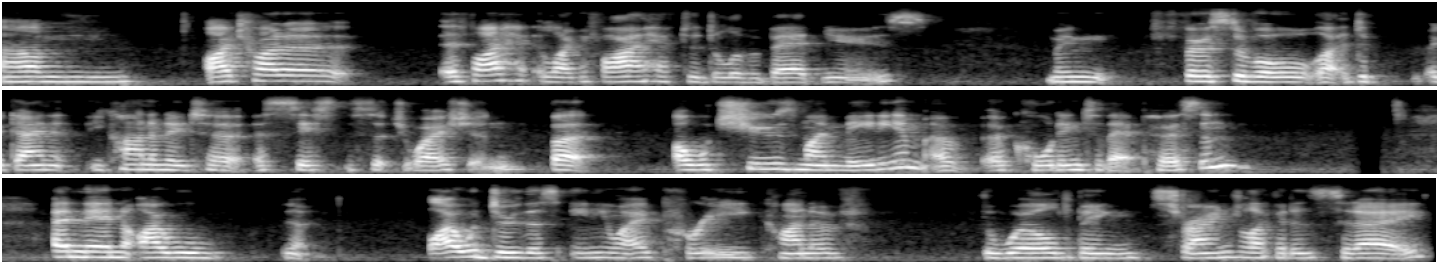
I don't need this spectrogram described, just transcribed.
um, I try to, if I like, if I have to deliver bad news, I mean, first of all, like again, you kind of need to assess the situation, but I will choose my medium according to that person and then I will, you know, I would do this anyway, pre kind of the world being strange like it is today.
